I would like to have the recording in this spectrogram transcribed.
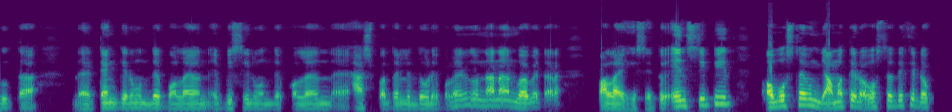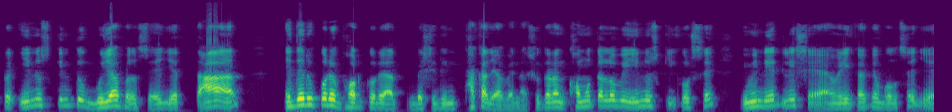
গুতা ট্যাঙ্কের মধ্যে পলায়ন এপিসির মধ্যে পলায়ন হাসপাতালে দৌড়ে পলায়ন, এরকম নানানভাবে তারা পালায় গেছে। তো এনসিপির অবস্থা এবং জামাতের অবস্থা দেখে ডক্টর ইনুস কিন্তু বুঝা ফেলছে যে তার, এদের উপরে ভর করে আর বেশি দিন থাকা যাবে না। সুতরাং ক্ষমতালোভী ইনুস কি করছে? ইমিডিয়েটলি সে আমেরিকাকে বলছে যে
